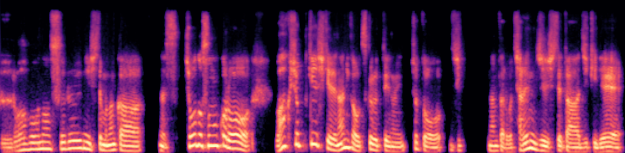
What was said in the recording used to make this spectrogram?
プロボノするにしてもなんか、ちょうどその頃、ワークショップ形式で何かを作るっていうのに、ちょっとじ、なんだろう、チャレンジしてた時期で、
